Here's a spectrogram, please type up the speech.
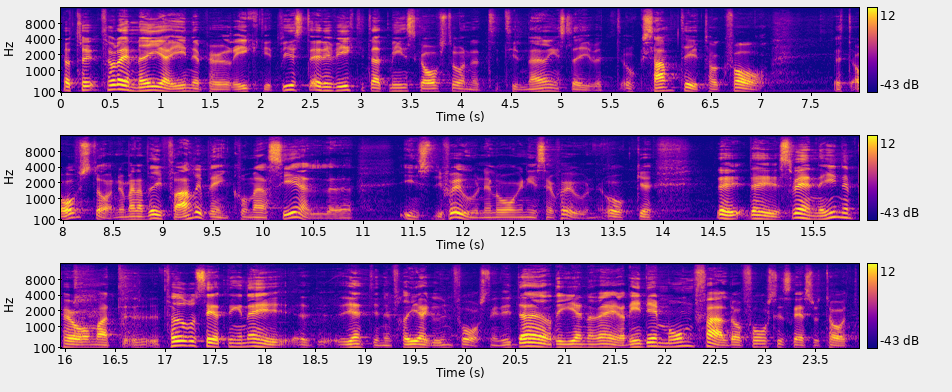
jag tror det Mia är inne på är riktigt. Visst är det viktigt att minska avståndet till näringslivet och samtidigt ha kvar ett avstånd. Jag menar, vi får aldrig bli en kommersiell eh, institution eller organisation. Och eh, det, det Sven är inne på om att eh, förutsättningen är eh, egentligen den fria grundforskningen. Det är där det genererar, det är den mångfald av forskningsresultat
